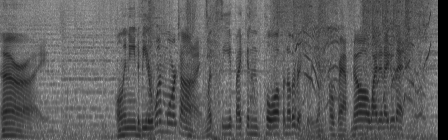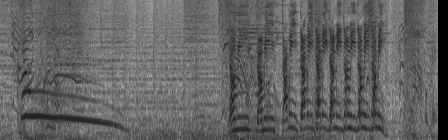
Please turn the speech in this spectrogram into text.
Alright. Only need to beat her one more time. Let's see if I can pull off another victory. And oh crap, no, why did I do that? No! Dummy, dummy, dummy, dummy, dummy, dummy, dummy, dummy, dummy. Okay,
